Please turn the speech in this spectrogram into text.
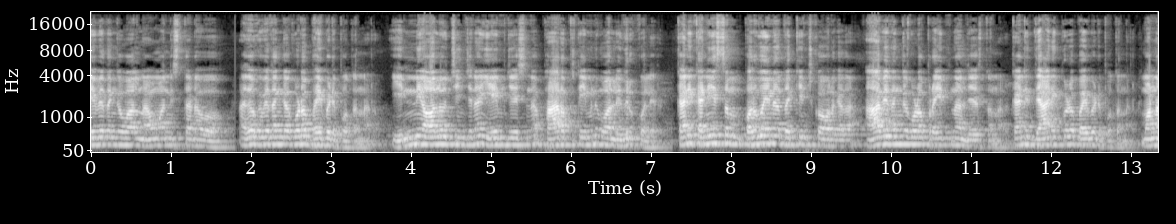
ఏ విధంగా వాళ్ళని అవమానిస్తాడో అదొక విధంగా కూడా భయపడిపోతున్నారు. ఎన్ని ఆలోచించినా ఏం చేసినా భారత టీంని వాళ్ళు ఎదుర్కోలేరు. కానీ కనీసం పరువైనా దక్కించుకోవాలి కదా. ఆ విధంగా కూడా ప్రయత్నాలు చేస్తున్నారు. కానీ దానికి కూడా భయపడిపోతున్నారు. మొన్న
